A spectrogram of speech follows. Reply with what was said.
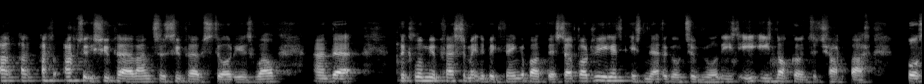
absolutely superb answer, superb story as well. And uh, the Colombian press are making a big thing about this. So Rodriguez is never going to run. He's, he's not going to track back, but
